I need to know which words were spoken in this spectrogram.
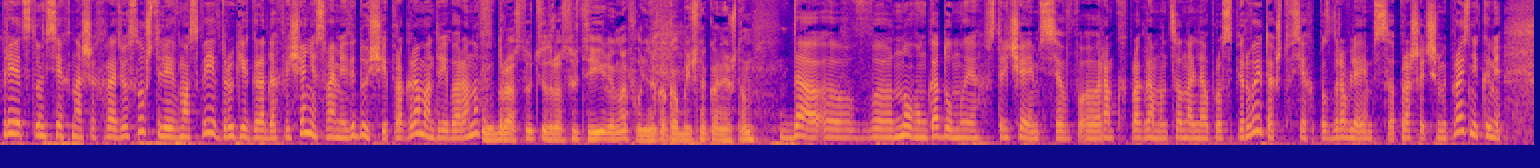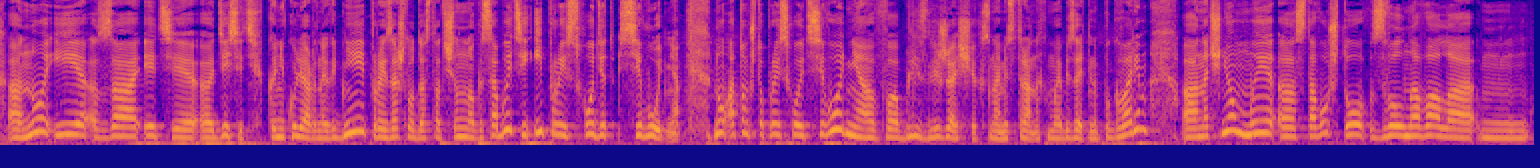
Приветствуем всех наших радиослушателей в Москве и в других городах вещания. С вами ведущие программы Андрей Баранов. Здравствуйте, здравствуйте. Елена Фонина, как обычно, конечно. Да, э, в новом году мы встречаемся в э, рамках программы «Национальный вопрос» впервые, так что всех поздравляем с прошедшими праздниками. А, но и за эти 10 э, каникулярных дней произошло достаточно много событий и происходит сегодня. Ну, о том, что происходит сегодня в близлежащих с нами странах, мы обязательно поговорим. А, начнем мы с того, что взволновало Э,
